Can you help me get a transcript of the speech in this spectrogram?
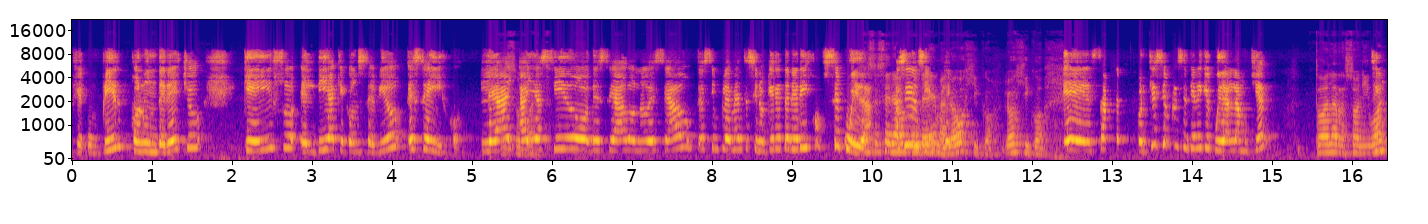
que cumplir con un derecho que hizo el día que concebió ese hijo le haya sido deseado o no deseado, usted simplemente si no quiere tener hijos, se cuida. Ese será Así de tema, lógico, lógico. Exacto. ¿Por qué siempre se tiene que cuidar la mujer? Toda la razón, igual.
